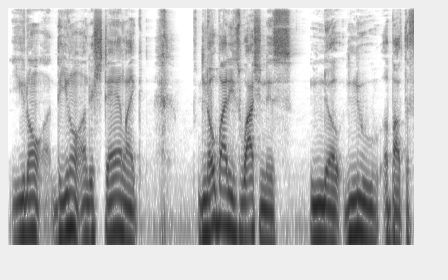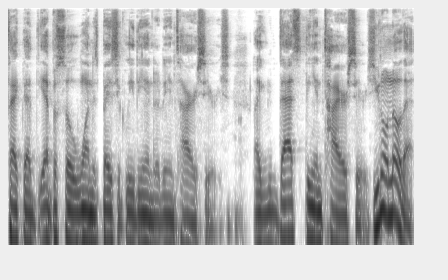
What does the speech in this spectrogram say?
You don't you don't understand like nobody's watching this no knew about the fact that the episode 1 is basically the end of the entire series. Like that's the entire series. You don't know that.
